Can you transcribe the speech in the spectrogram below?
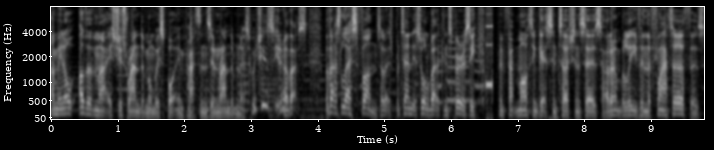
I mean, other than that, it's just random and we're spotting patterns in randomness, which is, you know, that's, but that's less fun. So let's pretend it's all about the conspiracy. In fact, Martin gets in touch and says, I don't believe in the flat earthers,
